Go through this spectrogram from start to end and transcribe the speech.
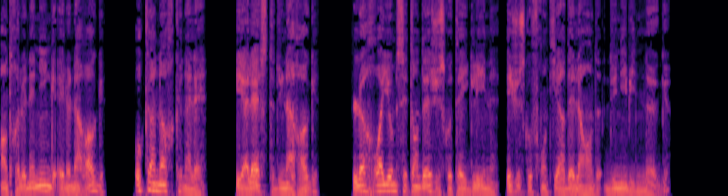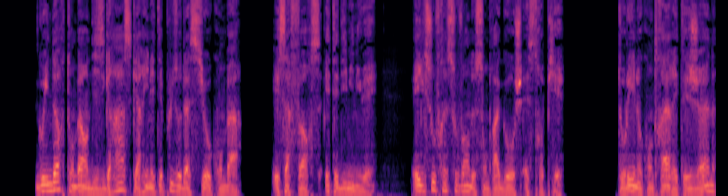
Entre le Nenning et le Narog, aucun orc n'allait, et à l'est du Narog, leur royaume s'étendait jusqu'au Teiglin et jusqu'aux frontières des Landes du Nibinneug. Gwindor tomba en disgrâce car il n'était plus audacieux au combat, et sa force était diminuée, et il souffrait souvent de son bras gauche estropié. Tourine, au contraire, était jeune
